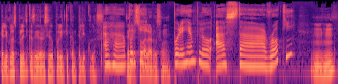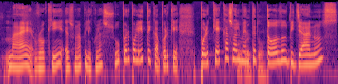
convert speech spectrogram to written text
películas políticas y hubiera sido política en películas. Ajá, Tienes toda porque, la razón. por ejemplo, hasta Rocky, Ujú. Mae, Rocky es una película súper política, porque ¿por qué casualmente Correcto. todos los villanos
